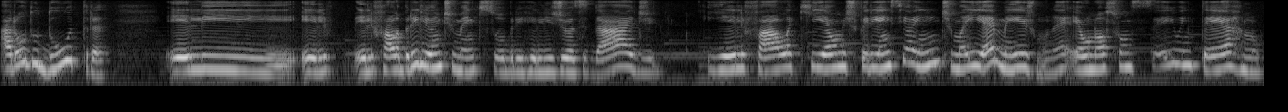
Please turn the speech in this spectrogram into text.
Haroldo Dutra, ele, ele, ele fala brilhantemente sobre religiosidade e ele fala que é uma experiência íntima, e é mesmo, né? É o nosso anseio interno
